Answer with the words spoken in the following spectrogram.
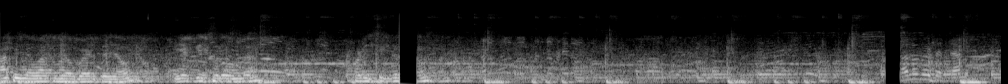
आते जाओ आते जाओ बैठते जाओ। यज्ञ शुरू होगा। थोड़ी जाओ। चलो बेटा चलो।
